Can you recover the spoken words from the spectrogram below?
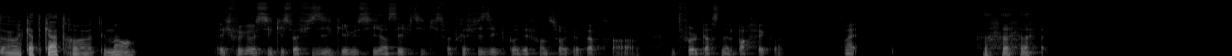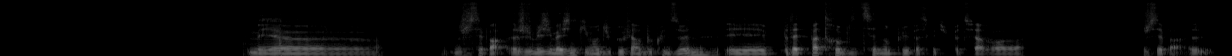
un 4-4, euh, t'es mort. hein. Et il faut aussi qu'il soit physique et aussi un safety qui soit très physique pour défendre sur Goddard. Enfin, il te faut le personnel parfait, quoi. Ouais. Mais euh, je sais pas. J'imagine qu'ils vont du coup faire beaucoup de zones et peut-être pas trop blitzer non plus parce que tu peux te faire. euh, je sais pas. Euh,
